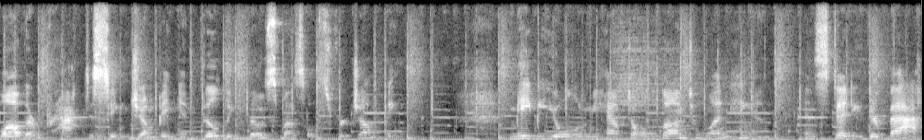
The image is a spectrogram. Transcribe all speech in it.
while they're practicing jumping and building those muscles for jumping. Maybe you'll only have to hold on to one hand and steady their back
